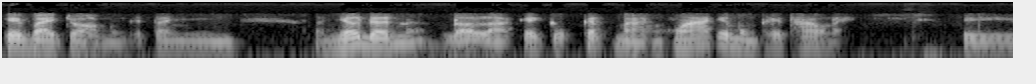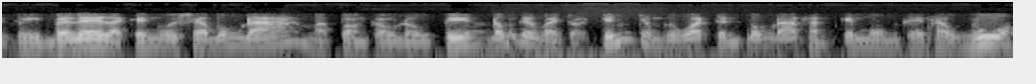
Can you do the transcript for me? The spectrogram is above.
cái vai trò mà người ta nhớ đến đó là cái cuộc cách mạng hóa cái môn thể thao này thì vì Pele là cái ngôi sao bóng đá mà toàn cầu đầu tiên đóng cái vai trò chính trong cái quá trình bóng đá thành cái môn thể thao vua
